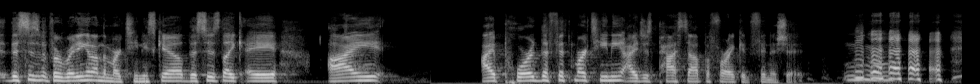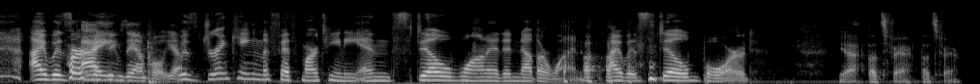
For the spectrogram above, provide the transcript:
the, this is if we're rating it on the martini scale. This is like a I I poured the fifth martini. I just passed out before I could finish it. Mhm. I was perfect I example. Yeah, was drinking the fifth martini and still wanted another one. I was still bored. Yeah, that's fair. That's fair.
